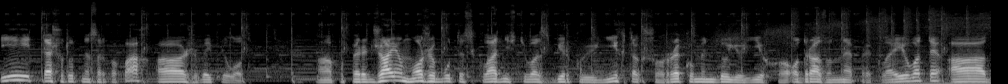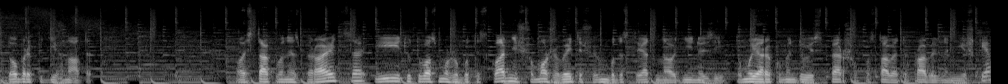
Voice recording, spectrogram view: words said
І те, що тут не саркофаг, а живий пілот. Попереджаю, може бути складність у вас збіркою ніг, так що рекомендую їх одразу не приклеювати, а добре підігнати. Ось так вони збираються, і тут у вас може бути складність, що може вийти, що він буде стояти на одній нозі. Тому я рекомендую спершу поставити правильно ніжки,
